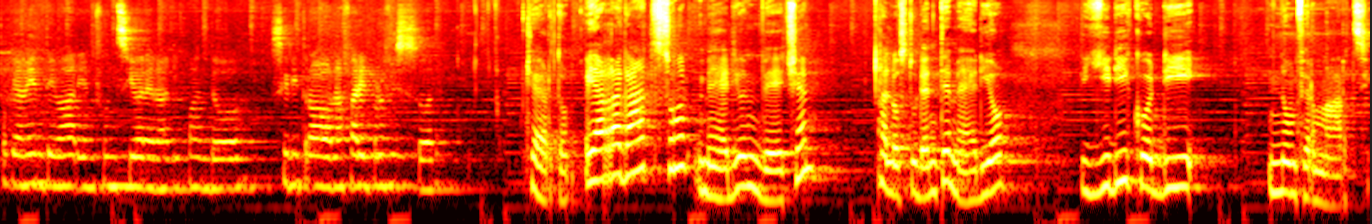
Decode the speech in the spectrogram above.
ovviamente varia in funzione no, di quando si ritrovano a fare il professore. Certo, e al ragazzo medio invece, allo studente medio, gli dico di non fermarsi.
